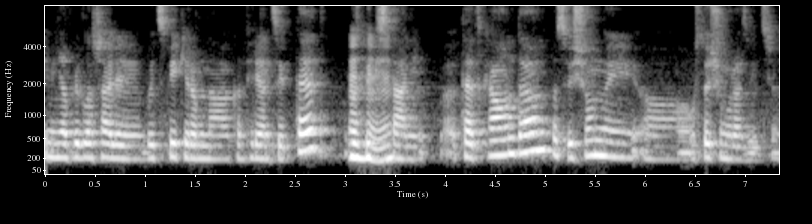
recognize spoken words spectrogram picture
меня приглашали быть спикером на конференции TED в Узбекистане, uh-huh. TED Countdown, посвященный э, устойчивому развитию.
